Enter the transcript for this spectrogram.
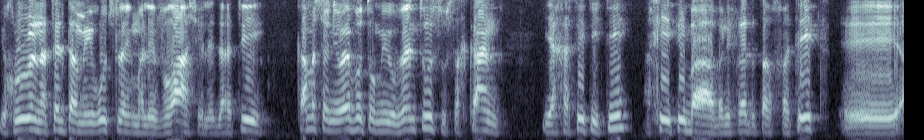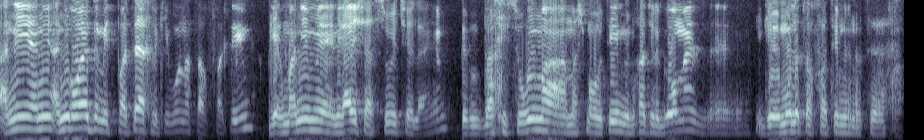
יוכלו לנצל את המהירות שלהם על עברה, שלדעתי, כמה שאני אוהב אותו מיובנטוס, הוא שחקן יחסית איטי, הכי איטי בנבחרת הצרפתית. אה, אני, אני, אני רואה את זה מתפתח לכיוון הצרפתים. גרמנים נראה לי שעשו את שלהם, והחיסורים המשמעותיים, במיוחד של גומז, יגרמו לצרפתים לנצח.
